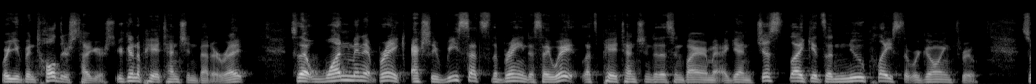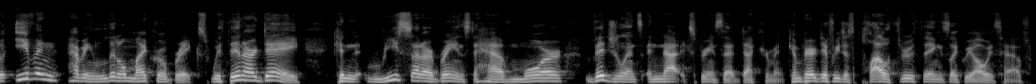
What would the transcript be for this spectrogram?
where you've been told there's tigers? You're going to pay attention better, right? So that one minute break actually resets the brain to say, wait, let's pay attention to this environment again, just like it's a new place that we're going through. So even having little micro breaks within our day can reset our brains to have more vigilance and not experience that decrement compared to if we just plow through things like we always have.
